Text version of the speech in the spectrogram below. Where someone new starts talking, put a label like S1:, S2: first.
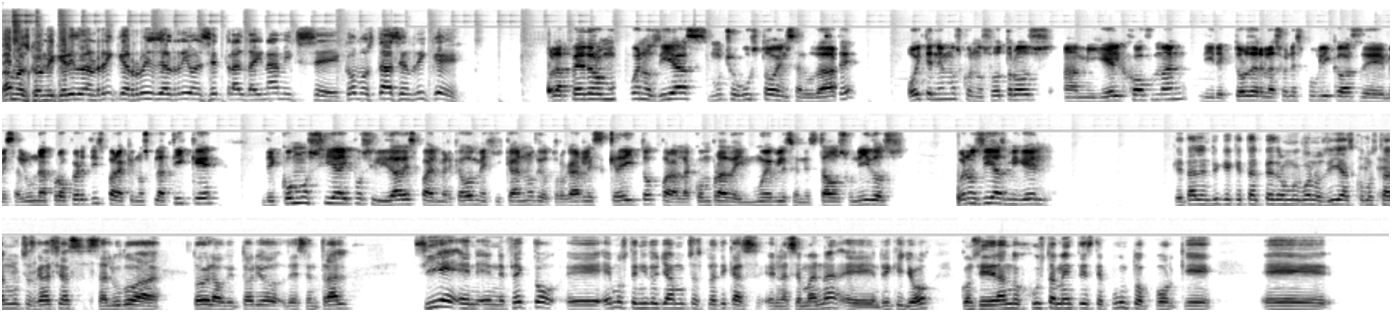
S1: Vamos con mi querido Enrique Ruiz del Río en Central Dynamics. Eh, ¿Cómo estás, Enrique?
S2: Hola, Pedro. Muy buenos días. Mucho gusto en saludarte. Hoy tenemos con nosotros a Miguel Hoffman, director de Relaciones Públicas de Mesaluna Properties, para que nos platique de cómo sí hay posibilidades para el mercado mexicano de otorgarles crédito para la compra de inmuebles en Estados Unidos. Buenos días, Miguel.
S3: ¿Qué tal, Enrique? ¿Qué tal, Pedro? Muy buenos días. ¿Cómo están? Muchas gracias. Saludo a todo el auditorio de Central. Sí, en, efecto, eh, hemos tenido ya muchas pláticas en la semana, eh, Enrique y yo, considerando justamente este punto, porque eh,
